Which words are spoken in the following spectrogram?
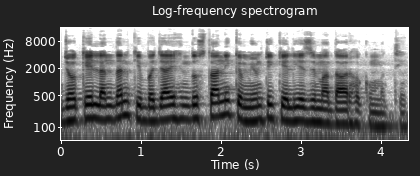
जो कि लंदन की बजाय हिंदुस्तानी कम्युनिटी के लिए ज़िम्मेदार हुकूमत थी।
